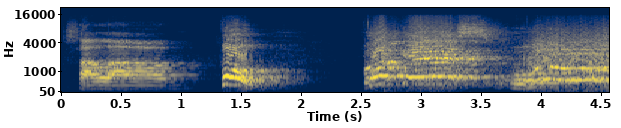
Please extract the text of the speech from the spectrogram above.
Salam Po Podcast. Wow.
